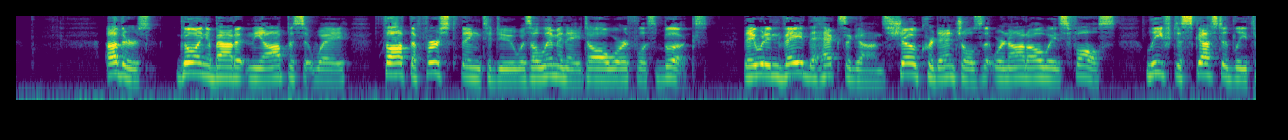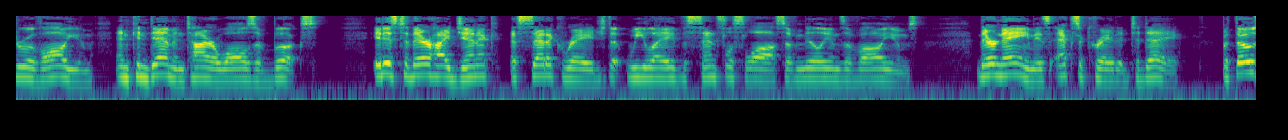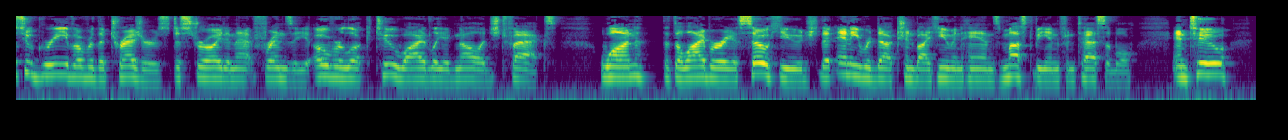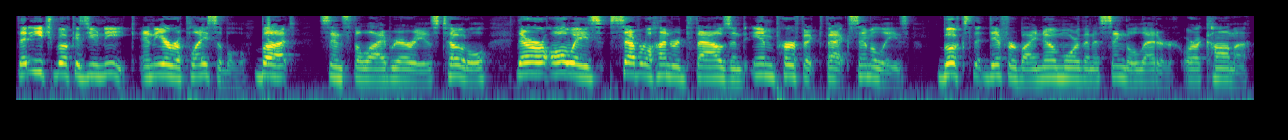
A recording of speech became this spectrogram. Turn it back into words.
Others, going about it in the opposite way, thought the first thing to do was eliminate all worthless books. They would invade the hexagons, show credentials that were not always false, leaf disgustedly through a volume, and condemn entire walls of books. It is to their hygienic, ascetic rage that we lay the senseless loss of millions of volumes. Their name is execrated today, but those who grieve over the treasures destroyed in that frenzy overlook two widely acknowledged facts one, that the library is so huge that any reduction by human hands must be infinitesimal, and two, that each book is unique and irreplaceable, but, since the library is total, there are always several hundred thousand imperfect facsimiles, books that differ by no more than a single letter or a comma.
